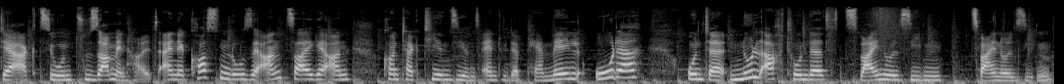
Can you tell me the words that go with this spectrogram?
der Aktion Zusammenhalt eine kostenlose Anzeige an. Kontaktieren Sie uns entweder per Mail oder unter 0800 207 2070.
